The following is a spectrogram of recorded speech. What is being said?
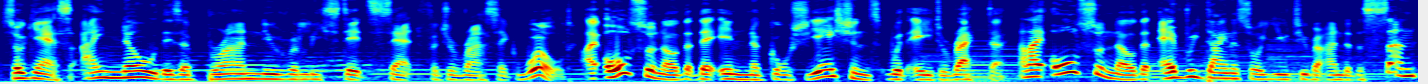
So, yes, I know there's a brand new release date set for Jurassic World. I also know that they're in negotiations with a director. And I also know that every dinosaur YouTuber under the sun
